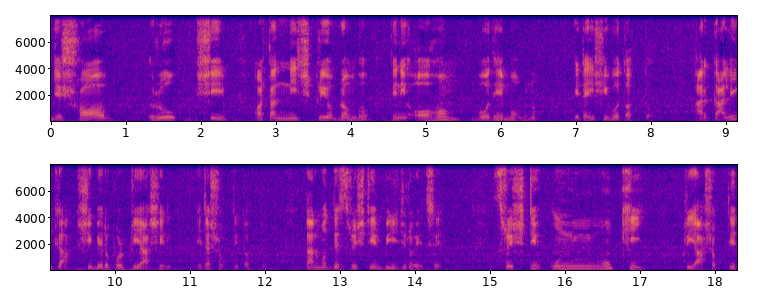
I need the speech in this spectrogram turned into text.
যে সব রূপ শিব, অর্থাৎ নিষ্ক্রিয় ব্রহ্ম, তিনি অহম বোধে মগ্ন। এটাই শিবতত্ত্ব। আর কালিকা শিবের ওপর ক্রিয়াশীল, এটা শক্তিতত্ত্ব। তার মধ্যে সৃষ্টির বীজ রয়েছে। সৃষ্টি উন্মুখী ক্রিয়াশক্তির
